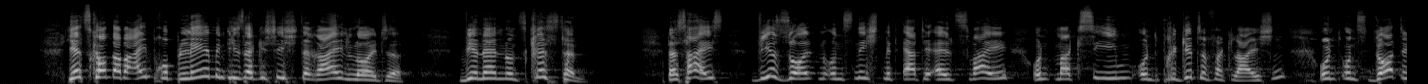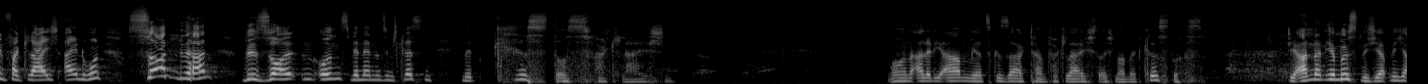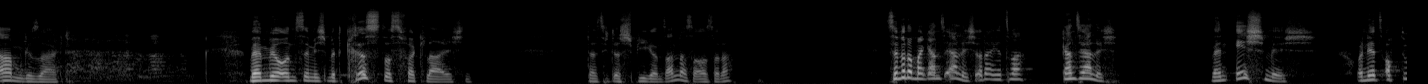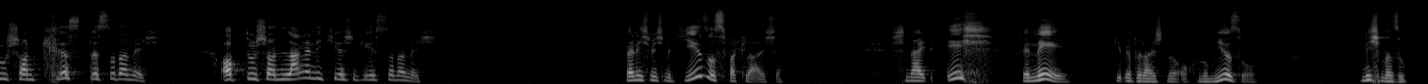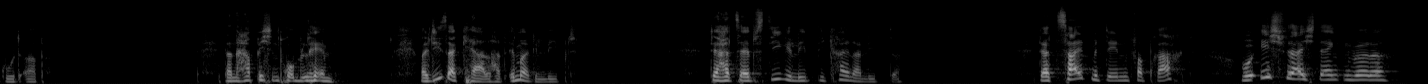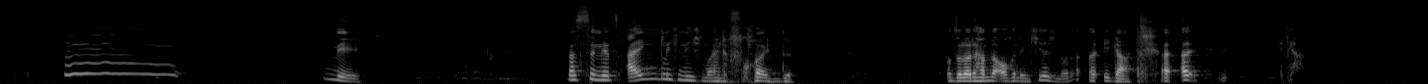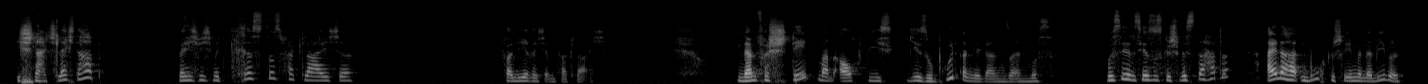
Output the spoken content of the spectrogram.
Jetzt kommt aber ein Problem in dieser Geschichte rein, Leute. Wir nennen uns Christen. Das heißt, wir sollten uns nicht mit RTL 2 und Maxim und Brigitte vergleichen und uns dort den Vergleich einholen, sondern wir sollten uns, wir nennen uns nämlich Christen, mit Christus vergleichen. Und alle die Armen jetzt gesagt haben, vergleicht euch mal mit Christus. Die anderen, ihr müsst nicht, ihr habt nicht Armen gesagt. Wenn wir uns nämlich mit Christus vergleichen, da sieht das Spiel ganz anders aus, oder? Sind wir doch mal ganz ehrlich, oder? Jetzt mal ganz ehrlich. Wenn ich mich, und jetzt ob du schon Christ bist oder nicht, ob du schon lange in die Kirche gehst oder nicht, wenn ich mich mit Jesus vergleiche, schneid ich René, geht mir vielleicht auch nur mir so, nicht mehr so gut ab. Dann habe ich ein Problem. Weil dieser Kerl hat immer geliebt. Der hat selbst die geliebt, die keiner liebte. Der hat Zeit mit denen verbracht, wo ich vielleicht denken würde, hm, nee, das sind jetzt eigentlich nicht meine Freunde. Und so Leute haben wir auch in den Kirchen, oder? Äh, egal. Äh, äh. Ich schneide schlecht ab. Wenn ich mich mit Christus vergleiche, verliere ich im Vergleich. Und dann versteht man auch, wie es Jesu Brüdern gegangen sein muss. Wusstet ihr, dass Jesus Geschwister hatte? Einer hat ein Buch geschrieben in der Bibel.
